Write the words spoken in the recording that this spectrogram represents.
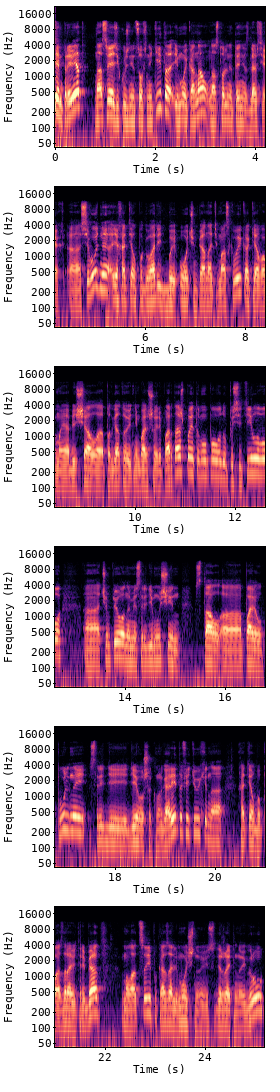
Всем привет! На связи Кузнецов Никита и мой канал «Настольный теннис для всех». А, сегодня я хотел поговорить бы о чемпионате Москвы. Как я вам и обещал, подготовить небольшой репортаж по этому поводу. Посетил его. А, чемпионами среди мужчин стал а, Павел Пульный, среди девушек Маргарита Фетюхина. Хотел бы поздравить ребят, молодцы, показали мощную и содержательную игру.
